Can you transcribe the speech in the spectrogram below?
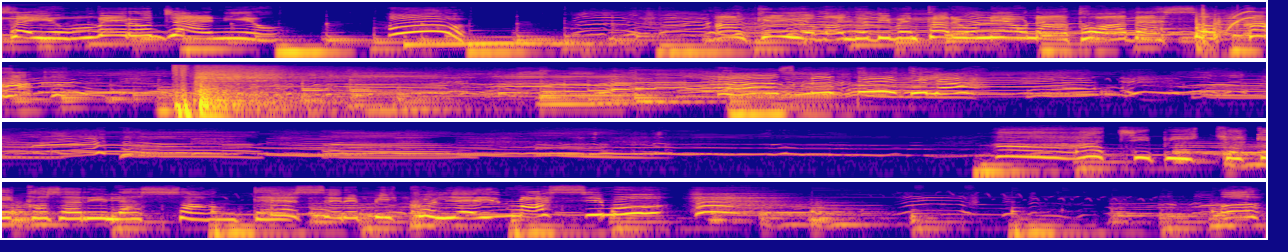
Sei un vero genio. Oh! Anche io voglio diventare un neonato adesso. Ah, Accipicchia, che cosa rilassante. Essere piccoli è il massimo! Ah,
